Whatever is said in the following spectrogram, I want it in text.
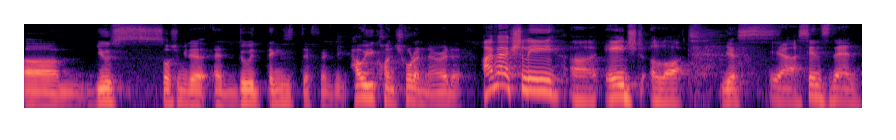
um, use social media and do things differently? How you control the narrative? I've actually uh, aged a lot, Yes. yeah, since then.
